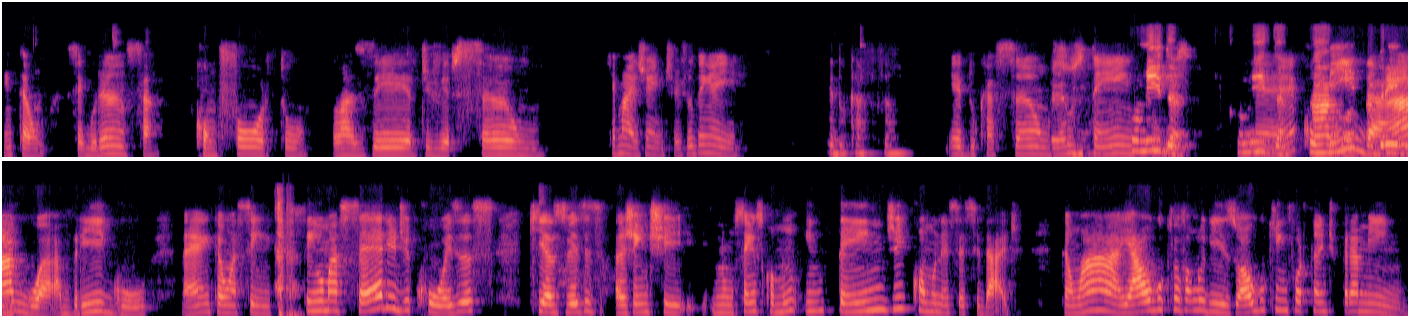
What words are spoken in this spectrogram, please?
Então, segurança, conforto, lazer, diversão. O que mais, gente? Ajudem aí. Educação. Educação, é. sustento. Comida. Comida, é, comida, água, abrigo. água, abrigo, né? Então, assim, tem uma série de coisas que às vezes a gente, num senso comum, entende como necessidade. Então, ah, é algo que eu valorizo, algo que é importante para mim.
